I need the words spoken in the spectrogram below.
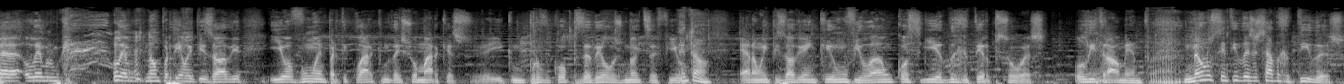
Eh, Lembro-me que, lembro que não perdi um episódio e houve um em particular que me deixou marcas e que me provocou pesadelos noites a fio. Então? Era um episódio em que um vilão conseguia derreter pessoas. Literalmente. Não no sentido de as achar derretidas,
